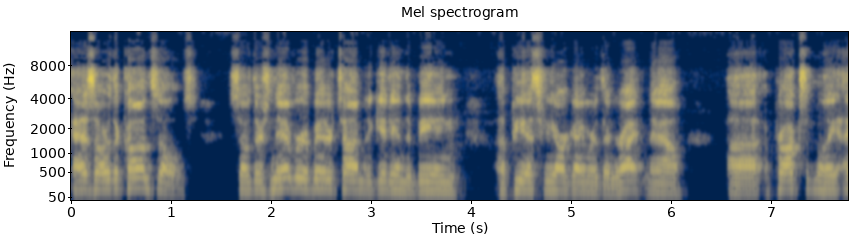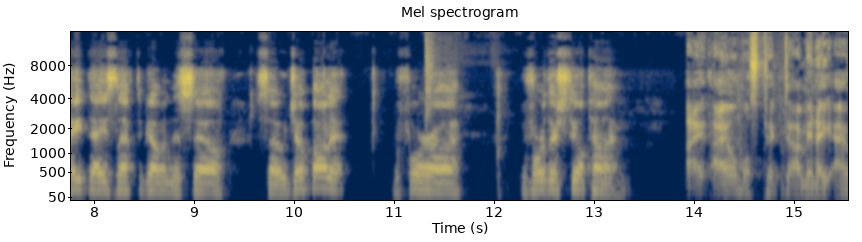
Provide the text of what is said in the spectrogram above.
as are the consoles. So there's never a better time to get into being a PSVR gamer than right now. Uh, approximately eight days left to go in this sale, so jump on it before uh, before there's still time. I, I almost picked. up. I mean, I, I,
